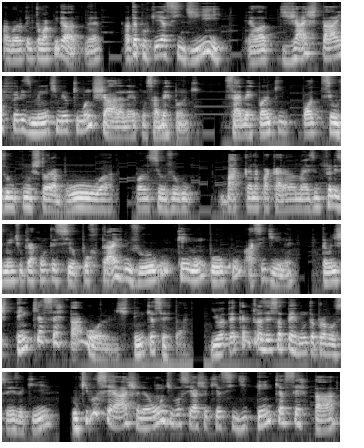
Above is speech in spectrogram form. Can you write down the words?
Agora tem que tomar cuidado, né? Até porque a CD, ela já está, infelizmente, meio que manchada, né, com Cyberpunk. Cyberpunk pode ser um jogo com história boa, pode ser um jogo bacana pra caramba, mas infelizmente o que aconteceu por trás do jogo queimou um pouco a CD, né? Então eles têm que acertar agora, eles têm que acertar. E eu até quero trazer essa pergunta para vocês aqui. O que você acha, né? Onde você acha que a CD tem que acertar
